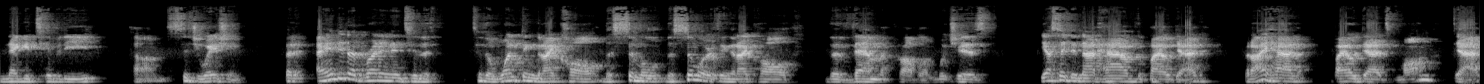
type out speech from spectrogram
negativity um, situation. But i ended up running into the to the one thing that i call the similar the similar thing that i call the them problem which is yes i did not have the bio dad but i had bio dad's mom, dad,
